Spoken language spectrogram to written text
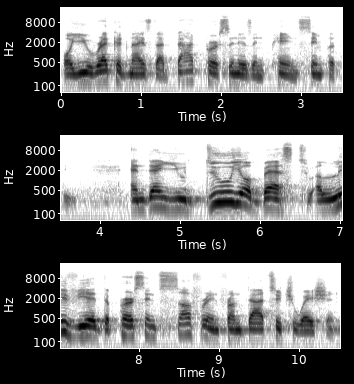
or you recognize that that person is in pain sympathy and then you do your best to alleviate the person suffering from that situation.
